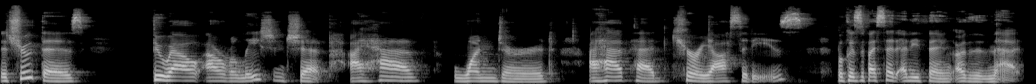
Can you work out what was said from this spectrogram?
The truth is, throughout our relationship, I have wondered, I have had curiosities, because if I said anything other than that,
